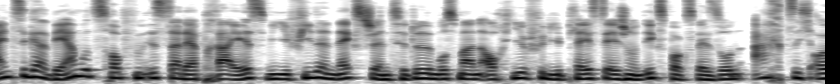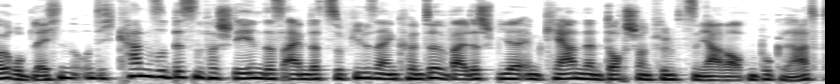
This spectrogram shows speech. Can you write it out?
Einziger Wermutstropfen ist da der Preis. Wie viele Next-Gen-Titel muss man auch hier für die PlayStation und Xbox-Version 80 Euro blechen und ich kann so ein bisschen verstehen, dass einem das zu viel sein könnte, weil das Spiel im Kern dann doch schon 15 Jahre auf dem Buckel hat.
